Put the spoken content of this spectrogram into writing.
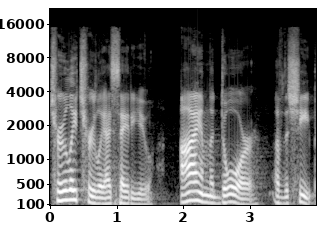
Truly, truly, I say to you, I am the door of the sheep.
